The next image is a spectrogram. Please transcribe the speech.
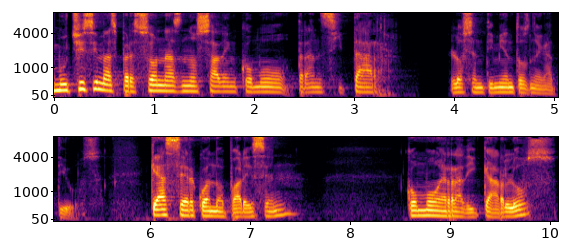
Muchísimas personas no saben cómo transitar los sentimientos negativos, qué hacer cuando aparecen, cómo erradicarlos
